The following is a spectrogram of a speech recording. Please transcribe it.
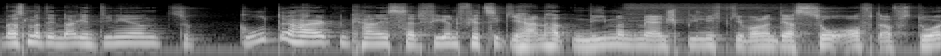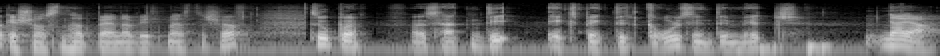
was man den Argentiniern zu Gute halten kann, ist, seit 44 Jahren hat niemand mehr ein Spiel nicht gewonnen, der so oft aufs Tor geschossen hat bei einer Weltmeisterschaft. Super. Was hatten die Expected Goals in dem Match? Naja,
